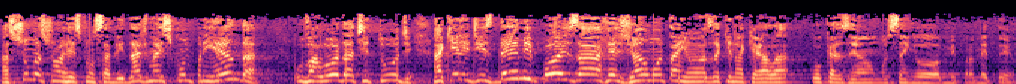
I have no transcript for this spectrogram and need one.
Assuma sua responsabilidade, mas compreenda o valor da atitude. Aqui ele diz: Dê-me, pois, a região montanhosa que naquela ocasião o Senhor me prometeu.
